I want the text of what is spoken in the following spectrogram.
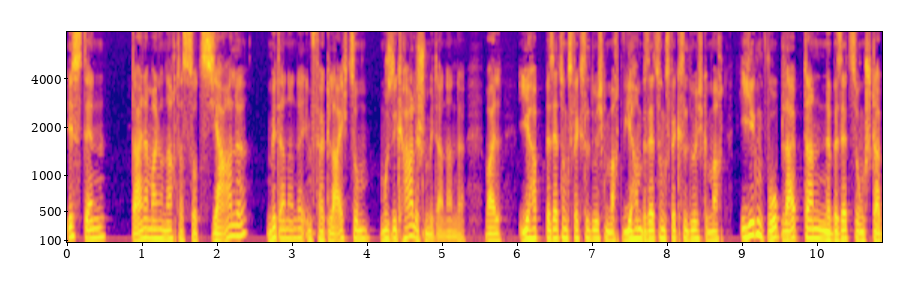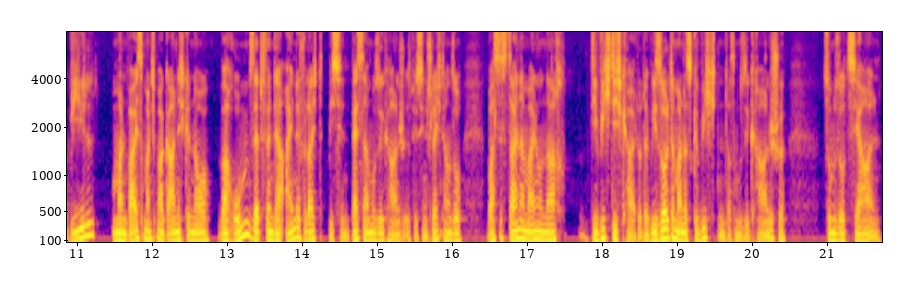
ist denn deiner Meinung nach das soziale Miteinander im Vergleich zum musikalischen Miteinander? Weil ihr habt Besetzungswechsel durchgemacht, wir haben Besetzungswechsel durchgemacht. Irgendwo bleibt dann eine Besetzung stabil und man weiß manchmal gar nicht genau, warum, selbst wenn der eine vielleicht ein bisschen besser musikalisch ist, ein bisschen schlechter und so. Was ist deiner Meinung nach die Wichtigkeit oder wie sollte man es gewichten, das Musikalische zum Sozialen?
